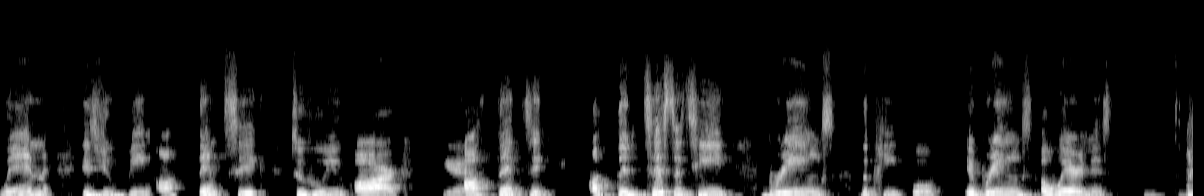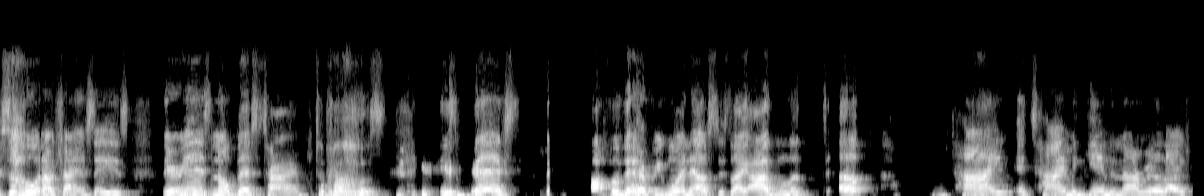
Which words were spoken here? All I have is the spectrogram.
win is you being authentic to who you are. Yeah. Authentic authenticity brings the people. It brings awareness. Mm-hmm. So what I'm trying to say is there is no best time to post. it's best off of everyone else's. Like I've looked up time and time again and I realized,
